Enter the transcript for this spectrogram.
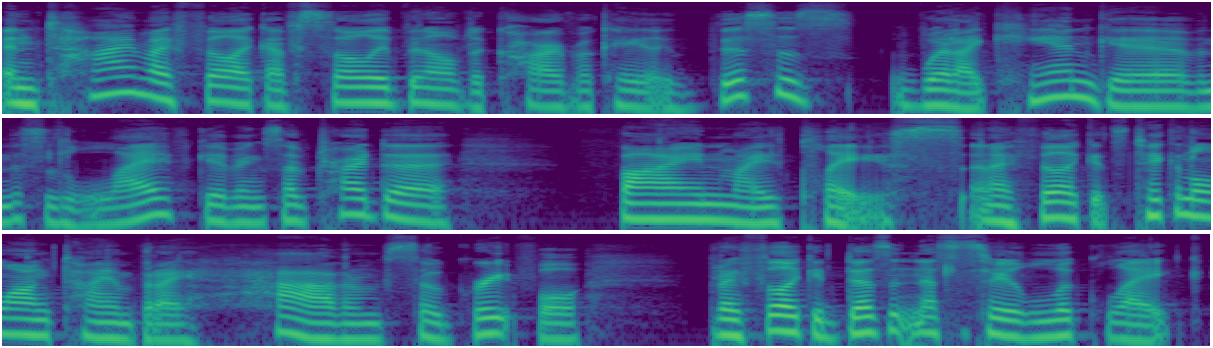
in time, I feel like I've slowly been able to carve, okay, like this is what I can give and this is life giving. So I've tried to find my place. And I feel like it's taken a long time, but I have. And I'm so grateful. But I feel like it doesn't necessarily look like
